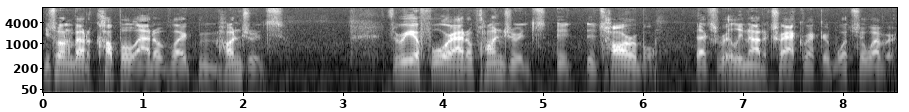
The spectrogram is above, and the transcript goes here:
You're talking about a couple out of like hmm, hundreds. Three or four out of hundreds, it, it's horrible. That's really not a track record whatsoever.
